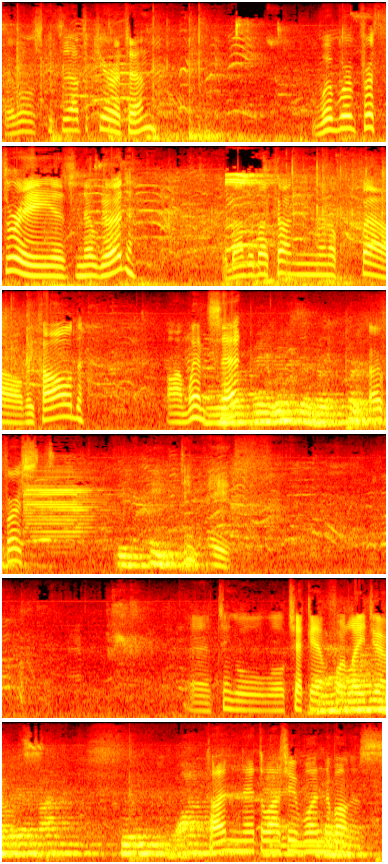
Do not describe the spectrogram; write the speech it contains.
Wibbles gets it out to Curitan. Woodward for three is no good. Rebounded by Cotton and a foul be called. on Wimset. May her first team eight. eighth. Uh, Tingle will check in for Lay Jones. One. Cotton at the Washington won the bonus.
